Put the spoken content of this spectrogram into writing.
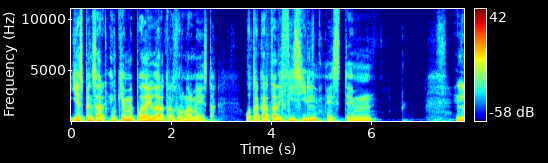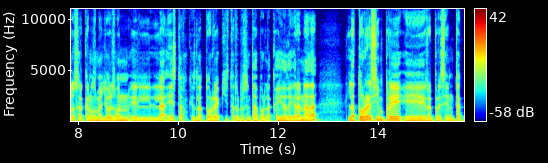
y es pensar en qué me puede ayudar a transformarme esta. Otra carta difícil, este, mm, en los arcanos mayores, bueno, la, esta, que es la torre, aquí está representada por la caída de Granada. La torre siempre eh, representa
